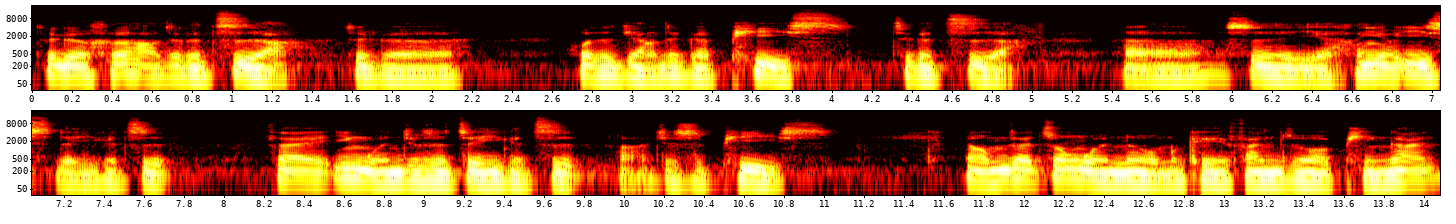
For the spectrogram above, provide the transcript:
这个“和好”这个字啊，这个或者讲这个 “peace” 这个字啊，呃，是也很有意思的一个字，在英文就是这一个字啊，就是 “peace”。那我们在中文呢，我们可以翻作“平安”。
